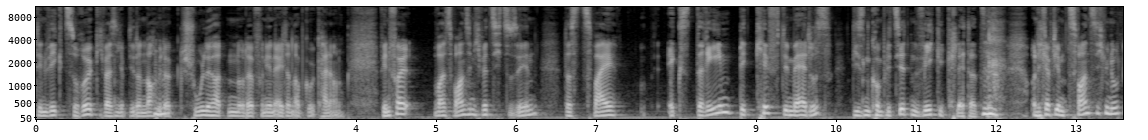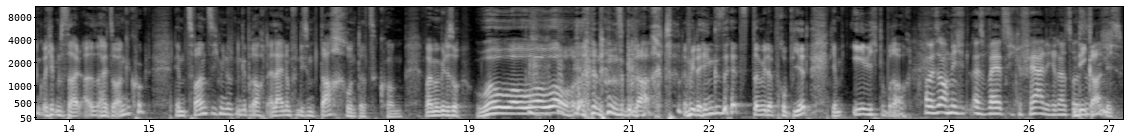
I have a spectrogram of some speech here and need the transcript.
den Weg zurück. Ich weiß nicht, ob die dann Nachmittag Mhm. Schule hatten oder von ihren Eltern abgeholt, keine Ahnung. Auf jeden Fall war es wahnsinnig witzig zu sehen, dass zwei extrem bekiffte Mädels diesen komplizierten Weg geklettert sind. Und ich glaube, die haben 20 Minuten, ich habe mir das halt, also halt so angeguckt, die haben 20 Minuten gebraucht, allein um von diesem Dach runterzukommen. Weil man wieder so, wow, wow, wow, wow. Und dann so gelacht, dann wieder hingesetzt, dann wieder probiert. Die haben ewig gebraucht. aber es ist auch nicht, es wäre jetzt nicht gefährlich oder so. Nee, gar nicht.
